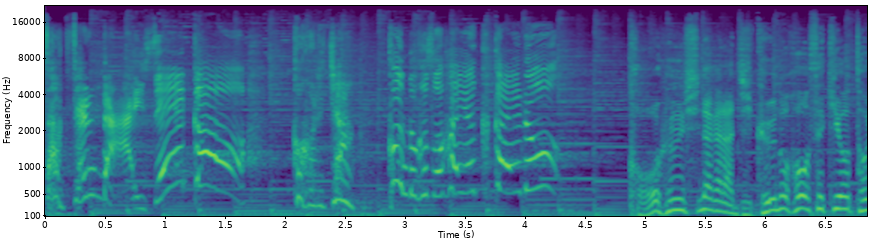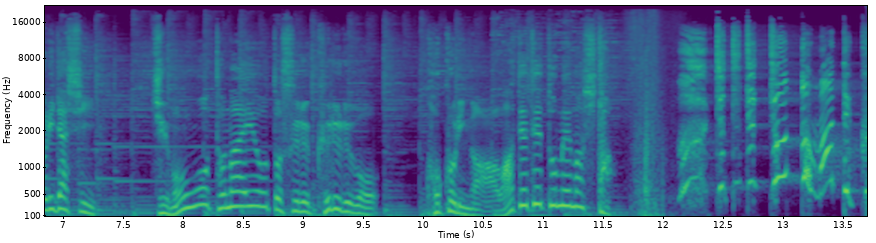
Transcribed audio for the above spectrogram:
作戦大成功!ココリちゃん今度こそ早く帰ろう!興奮しながら時空の宝石を取り出し呪文を唱えようとするクルルをココリが慌てて止めました。ちょちょちょちょっと待ってク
